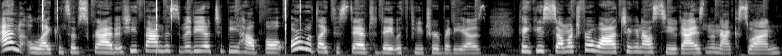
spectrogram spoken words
And like and subscribe if you found this video to be helpful or would like to stay up to date with future videos. Thank you so much for watching and I'll see you guys in the next one.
